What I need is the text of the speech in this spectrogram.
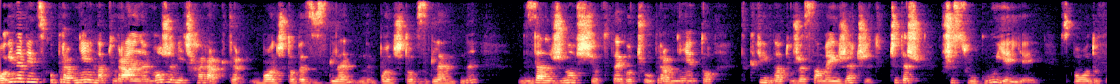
O ile więc uprawnienie naturalne może mieć charakter bądź to bezwzględny, bądź to względny, w zależności od tego, czy uprawnienie to tkwi w naturze samej rzeczy, czy też przysługuje jej z powodów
